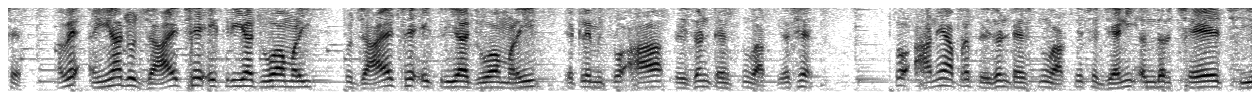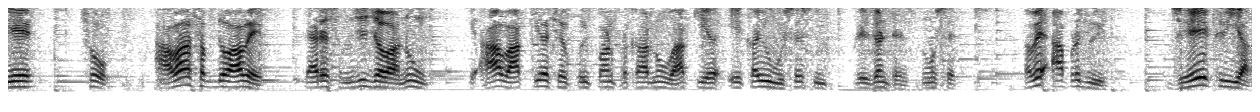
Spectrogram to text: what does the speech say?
છે. હવે અહીંયા જો જાય છે એ ક્રિયા જોવા મળી, તો જાય છે એ ક્રિયા જોવા મળી એટલે મિત્રો, આ પ્રેઝન્ટ ટેન્સનું વાક્ય છે. તો આને આપણે પ્રેઝન્ટ ટેન્સનું વાક્ય છે. જેની અંદર છે, છીએ, છો. આવા શબ્દો આવે ત્યારે સમજી જવાનું કે આ વાક્ય છે કોઈ પણ પ્રકારનું વાક્ય. એ કયું હશે? પ્રેઝન્ટ ટેન્સનું હશે. હવે આપણે જોઈએ. જે ક્રિયા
